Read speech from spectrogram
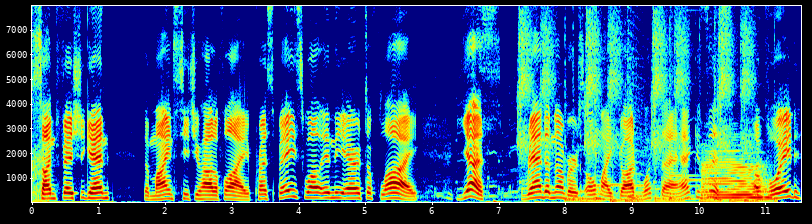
sunfish again? The mines teach you how to fly. Press space while in the air to fly. Yes! Random numbers. Oh my god, what the heck is this? Avoid?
